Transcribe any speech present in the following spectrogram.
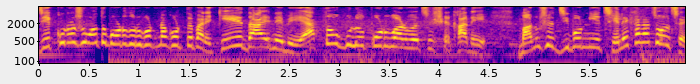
যে কোনো সময় তো বড় দুর্ঘটনা করতে পারে। কে দায় নেবে? এতগুলো পড়ুয়া রয়েছে সেখানে। মানুষের জীবন নিয়ে ছেলে খেলা চলছে।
